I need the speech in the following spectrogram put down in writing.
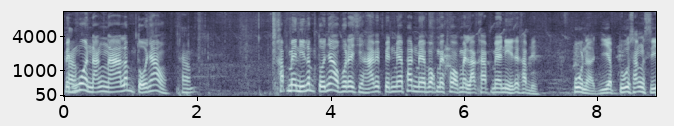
เป็นครับง่วนหนังหนาลำตัวเน่าวครับ ครับแม่นี่ลำตัวเน่าวผู้ใดสิหายไปเป็นแม่พันธุ์แม่บอกแม่คอกแม่หลักครับแม่นี่ด้วยครับดิพูดน่ะเหยียบตูสังสี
